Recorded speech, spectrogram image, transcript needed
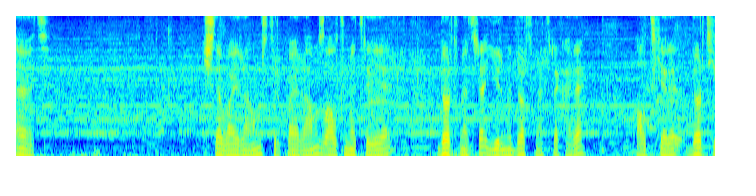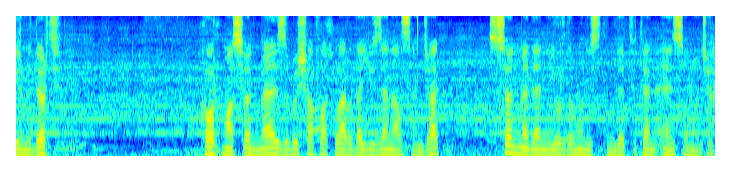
Evet. İşte bayrağımız, Türk bayrağımız 6 metreye 4 metre, 24 metre kare. 6 kere 4, 24. Korkma sönmez bu şafaklarda yüzen al sancak. Sönmeden yurdumun üstünde tüten en son ocak.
